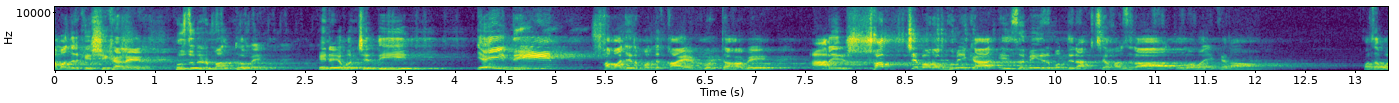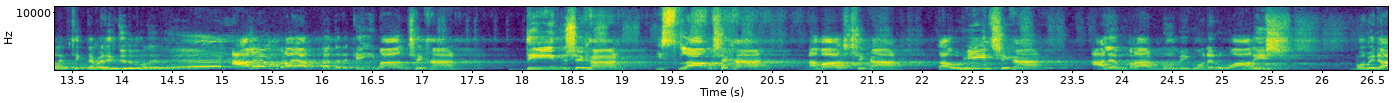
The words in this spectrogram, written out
আমাদেরকে শিখালেন হুজুরের মাধ্যমে, এটাই হচ্ছে দিন। এই দিন সমাজের মধ্যে কায়েম করতে হবে। আর এর সবচেয়ে বড় ভূমিকা এই জমিনের মধ্যে রাখছে হজরত ওলামাই কেরাম। কথা বলেন, ঠিক না বেঠিক যদি বলেন। আলেমরা আপনাদেরকে ইমান শেখান, দিন শেখান, ইসলাম শেখান, নামাজ শেখান, তাওহীদ শেখান। আলেমরা নবীগণের ওয়ারিস নবীরা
